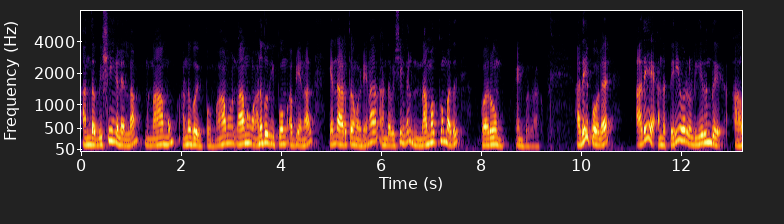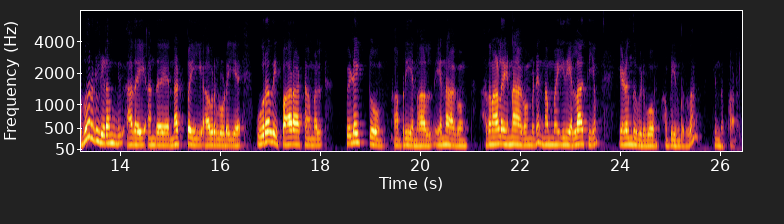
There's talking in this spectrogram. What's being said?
அந்த விஷயங்கள் எல்லாம் நாமும் அனுபவிப்போம். நாமும் நாமும் அனுபவிப்போம் அப்படின்னால் என்ன அர்த்தம் அப்படின்னா அந்த விஷயங்கள் நமக்கும் அது வரும் என்பதாகும். அதே போல் அதே அந்த பெரியவர்கள் இருந்து அவர்களிடம் அதை அந்த நட்பை அவர்களுடைய உறவை பாராட்டாமல் பிழைத்தோம் அப்படின்னால் என்ன ஆகும்? அதனால் என்ன ஆகும் அப்படின்னா நம்ம இது எல்லாத்தையும் இழந்து விடுவோம் அப்படி என்பது தான் இந்த பாடல்.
